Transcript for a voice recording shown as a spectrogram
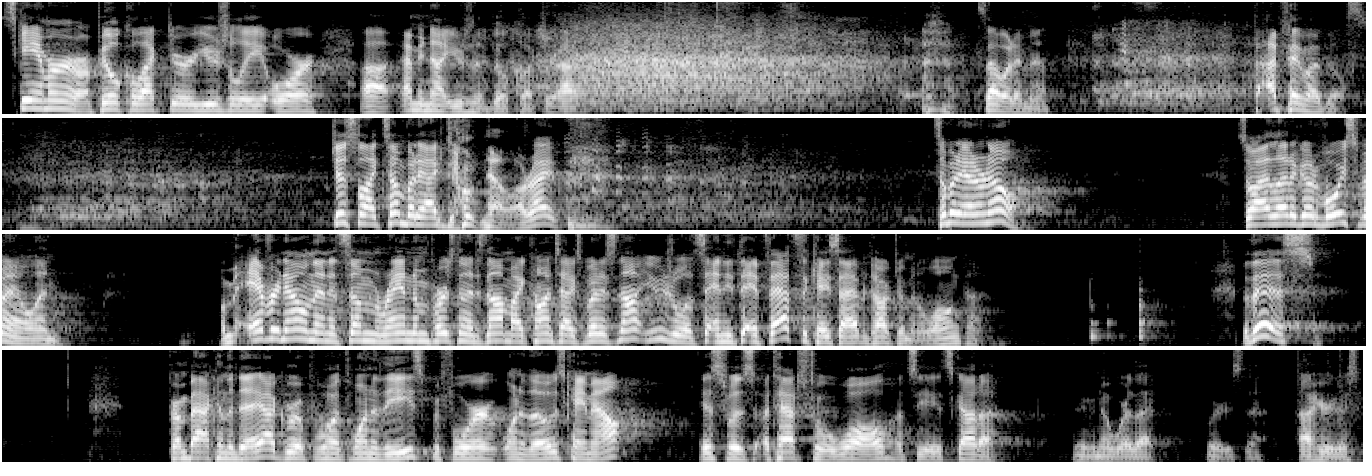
scammer or a bill collector, usually, or, uh, I mean, not usually a bill collector. I, that's not what I meant. I pay my bills. Just like somebody I don't know, all right? somebody I don't know. So I let it go to voicemail, and every now and then it's some random person that's not my contacts, but it's not usual. It's, and if that's the case, I haven't talked to him in a long time. But this, from back in the day, I grew up with one of these before one of those came out. This was attached to a wall. Let's see, it's got a I don't even know where that, where is that? Ah, here it is.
